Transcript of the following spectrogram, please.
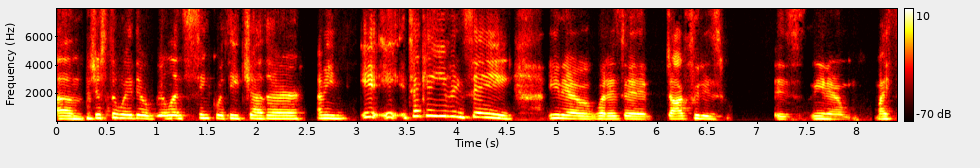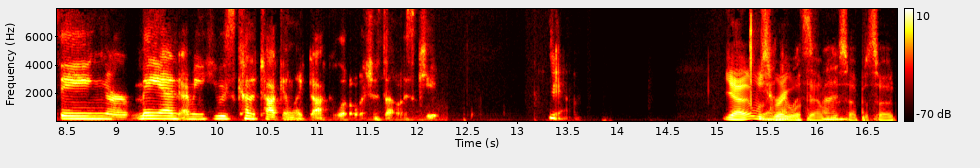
Um, just the way they're real in sync with each other. I mean, it, it, 10K even saying, you know, what is it? Dog food is is you know my thing or man. I mean, he was kind of talking like Doc a little, which I thought was cute. Yeah, Yeah, it was Yeah, great with was them fun. this episode.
